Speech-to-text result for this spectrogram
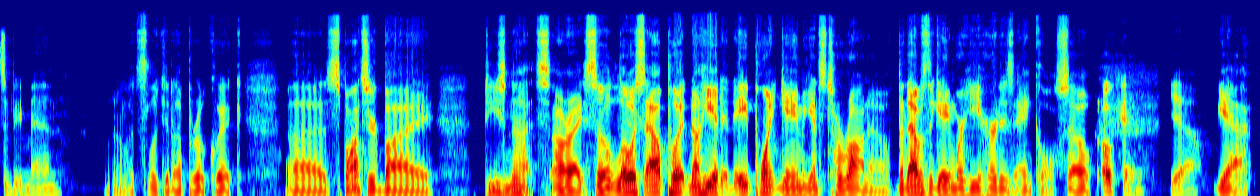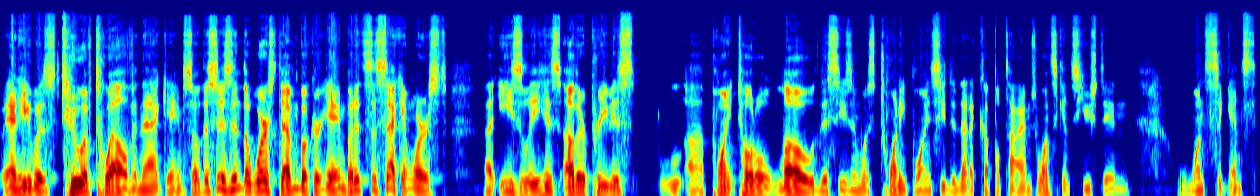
to be, man. Well, let's look it up real quick. Uh, sponsored by these Nuts. All right. So lowest output. No, he had an eight point game against Toronto, but that was the game where he hurt his ankle. So Okay. Yeah. yeah, and he was two of twelve in that game. So this isn't the worst Devin Booker game, but it's the second worst. Uh, easily, his other previous uh, point total low this season was twenty points. He did that a couple times. Once against Houston, once against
